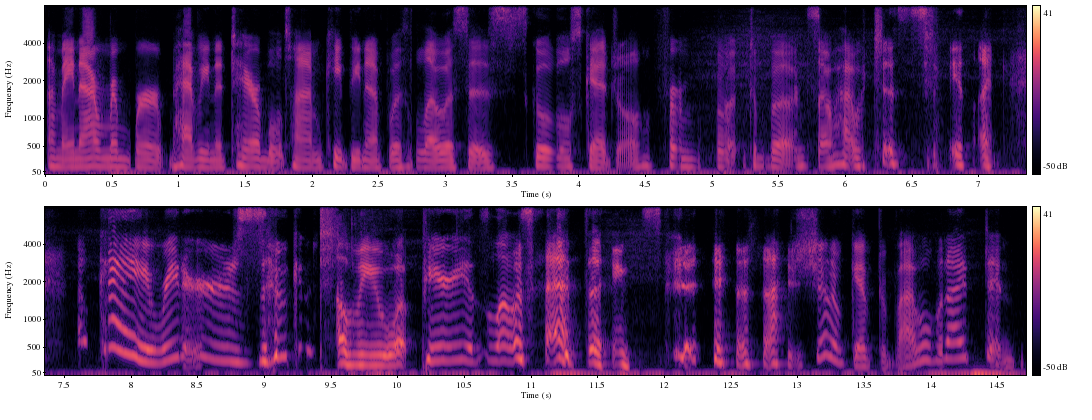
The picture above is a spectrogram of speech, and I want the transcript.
I mean, I remember having a terrible time keeping up with Lois's school schedule from book to book. So I would just be like, "Okay, readers, who can tell me what periods Lois had things?" and I should have kept a Bible, but I didn't.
